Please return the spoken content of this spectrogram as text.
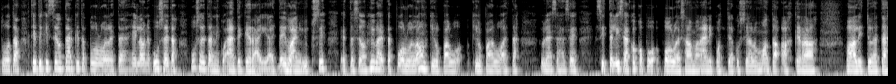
tuota, tietenkin se on tärkeää puolueelle, että heillä on niinku useita, useita niinku ääntenkeräjiä, että ei mm. vain yksi. Että se on hyvä, että puolueella on kilpailua, kilpailua että yleensähän se sitten lisää koko puolueen saamaan äänipottia, kun siellä on monta ahkeraa vaalityötä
